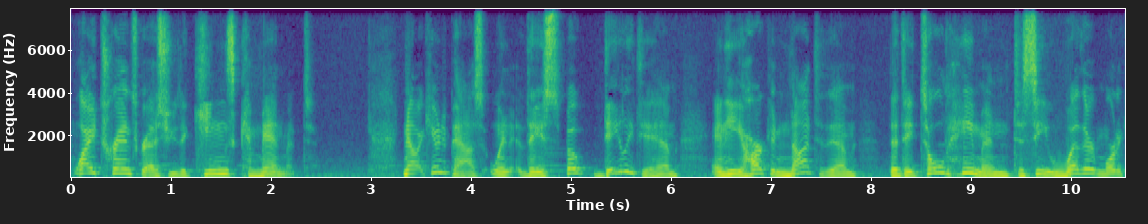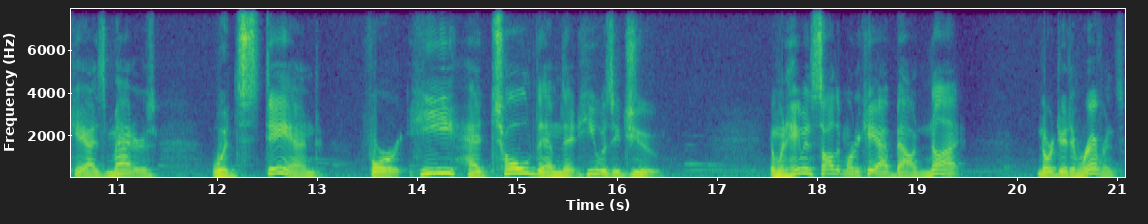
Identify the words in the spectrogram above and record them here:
Why transgress you the king's commandment? Now it came to pass, when they spoke daily to him, and he hearkened not to them, that they told Haman to see whether Mordecai's matters would stand, for he had told them that he was a Jew. And when Haman saw that Mordecai bowed not, nor did him reverence,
